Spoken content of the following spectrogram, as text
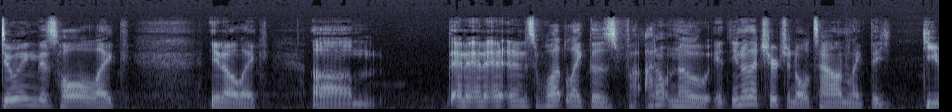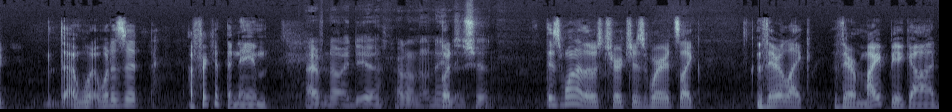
doing this whole like, you know, like, um and and and it's what like those I don't know it you know that church in Old Town like the you what what is it I forget the name I have no idea. I don't know names But- of shit. there's one of those churches where it's like they're like there might be a god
